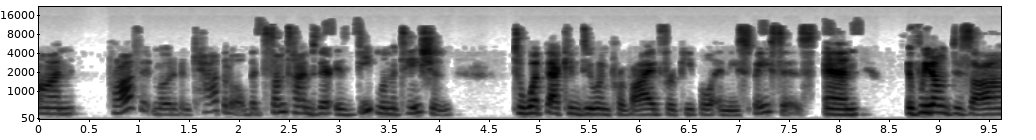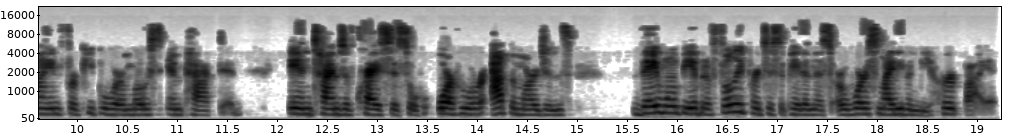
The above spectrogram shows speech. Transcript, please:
on profit motive and capital but sometimes there is deep limitation to what that can do and provide for people in these spaces and if we don't design for people who are most impacted in times of crisis or, or who are at the margins, they won't be able to fully participate in this, or worse, might even be hurt by it.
